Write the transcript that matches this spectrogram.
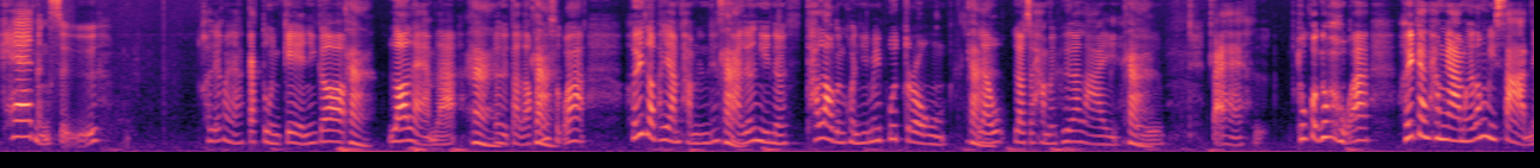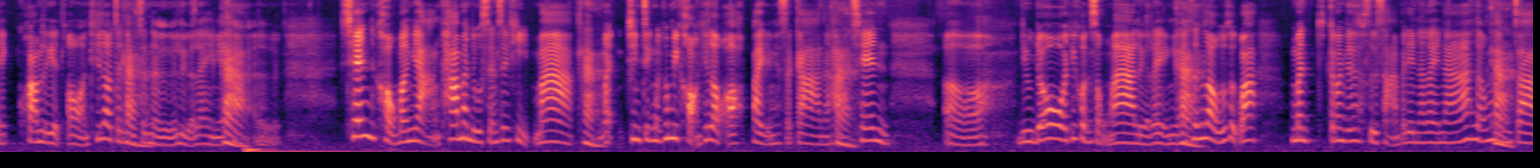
แค่หนังสือเขาเรียกอะไรนะการ์ตูนเกย์นี่ก็ล่อแหลมแล้วเออแต่เราก็รู้สึกว่าเฮ้ยเราพยายามทำนิทรรศการเรื่องนี้เนอะถ้าเราเป็นคนที่ไม่พูดตรง แล้วเราจะทำไปเพื่ออะไรแต่ทุกคนก็บอกว่าเฮ้ยการทำงานมันก็ต้องมีศาสตร์ในความละเอียดอ่อนที่เราจะนำเสนอหรืออะไรอย่างเงี้ยค่ะ เช่นของบางอย่างถ้ามันดูเซนซิทีฟมาก จริง ๆ มันก็มีของที่เราออฟไปในเทศกาลนะคะ เช่นดิวโดที่คนส่งมาหรืออะไรอย่างเงี้ยซึ่งเรารู้สึกว่ามันกำลังจะสื่อสารประเด็นอะไรนะ แล้วมันจะ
